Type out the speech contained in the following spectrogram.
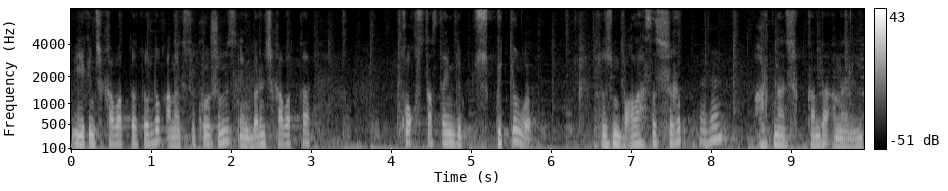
екінші қабатта тұрдық. Ана кісі көршіміз. Енді бірінші қабатқа қоқыс тастаймын деп түсіп кеткен ғой. Сосын баласы шығып артынан шыққанда ана ли-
